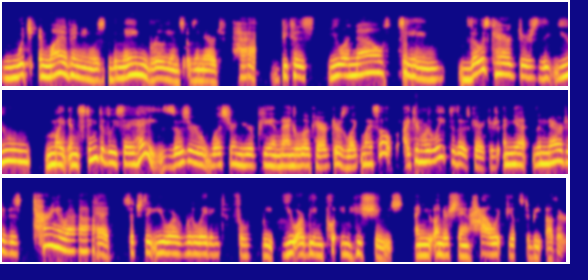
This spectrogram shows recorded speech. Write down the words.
which in my opinion was the main brilliance of the narrative path because you are now seeing those characters that you might instinctively say, hey, those are Western European Anglo characters like myself. I can relate to those characters. And yet the narrative is turning it around head such that you are relating to Philippe. You are being put in his shoes and you understand how it feels to be othered.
